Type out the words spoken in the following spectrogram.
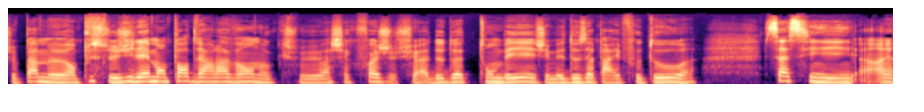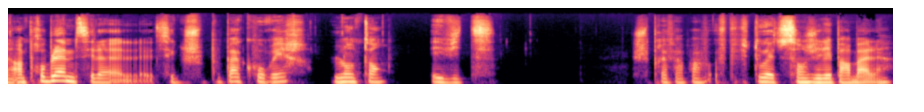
Je pas me. En plus, le gilet m'emporte vers l'avant, donc à chaque fois, je, suis à deux doigts de tomber. J'ai mes deux appareils photo. Ça, c'est un, problème, c'est que je peux pas courir longtemps et vite. Je préfère plutôt être sans gilet par balle.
